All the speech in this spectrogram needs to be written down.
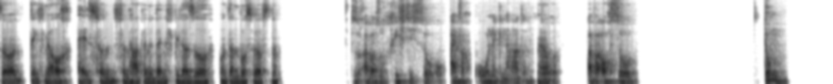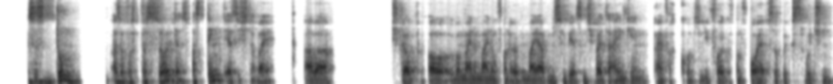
So denke ich mir auch, ey, ist schon, schon hart, wenn du deine Spieler so unter den Bus wirfst, ne? So, aber so richtig, so einfach ohne Gnade. Ja. So, aber auch so dumm. Es ist dumm. Also was, was soll das? Was denkt er sich dabei? Aber ich glaube, über meine Meinung von Urban Meyer müssen wir jetzt nicht weiter eingehen. Einfach kurz in die Folge von vorher zurück switchen.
